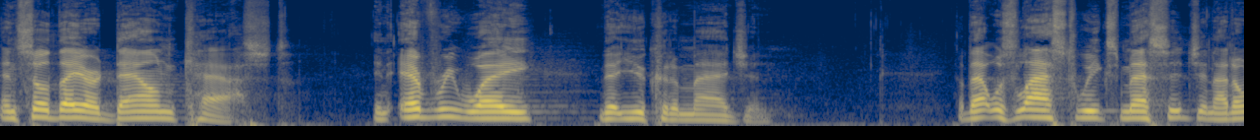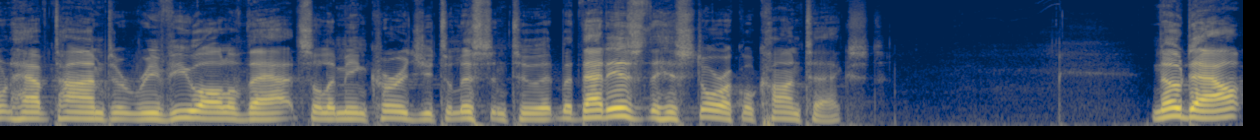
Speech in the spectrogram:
And so they are downcast in every way that you could imagine. That was last week's message, and I don't have time to review all of that, so let me encourage you to listen to it. But that is the historical context. No doubt,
